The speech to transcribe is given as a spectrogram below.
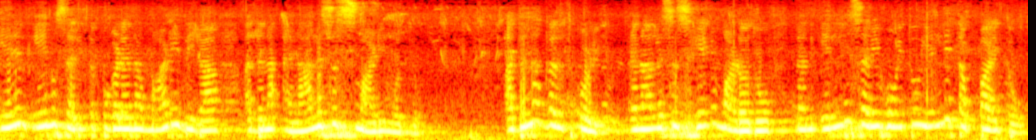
ಏನ್, ಏನು ಸರಿ ತಪ್ಪುಗಳನ್ನ ಮಾಡಿದೀರಾ ಅದನ್ನ ಅನಾಲಿಸಿಸ್ ಮಾಡಿ ಮೊದಲು. ಅದನ್ನ ಕಲ್ತ್ಕೊಳ್ಳಿ. ಅನಾಲಿಸಿಸ್ ಹೇಗೆ ಮಾಡೋದು? ನಾನು ಎಲ್ಲಿ ಸರಿ ಹೋಯ್ತು, ಎಲ್ಲಿ ತಪ್ಪಾಯ್ತು?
